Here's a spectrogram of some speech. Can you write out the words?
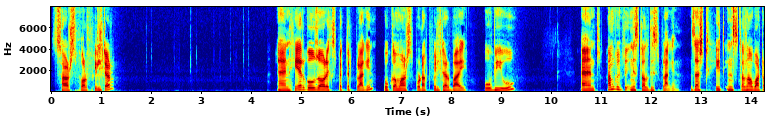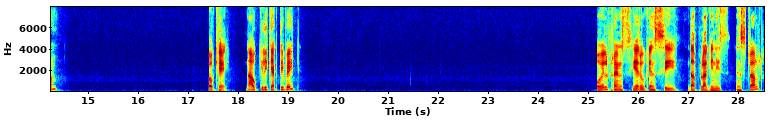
search for filter and here goes our expected plugin WooCommerce product filter by UBU and I'm going to install this plugin. Just hit install now button. Okay. Now click activate. Well friends here you can see the plugin is installed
